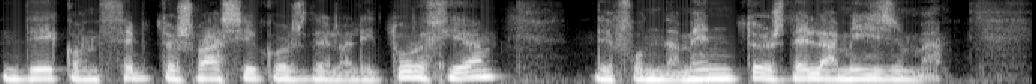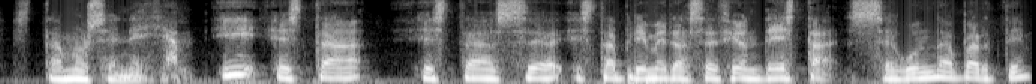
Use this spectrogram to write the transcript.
de conceptos básicos de la liturgia, de fundamentos de la misma. Estamos en ella. Y esta esta, esta primera sección de esta segunda parte,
